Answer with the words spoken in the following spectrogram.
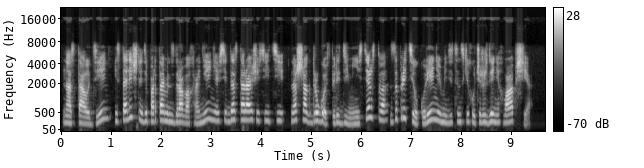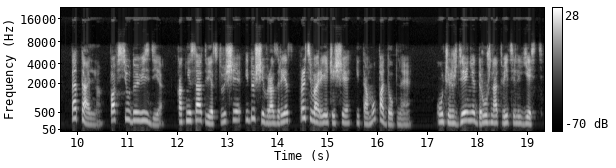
Настал день, и столичный департамент здравоохранения, всегда старающийся идти на шаг другой впереди министерства, запретил курение в медицинских учреждениях вообще. Тотально, повсюду и везде, как несоответствующее, идущее вразрез, противоречащее и тому подобное. Учреждения дружно ответили «есть»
